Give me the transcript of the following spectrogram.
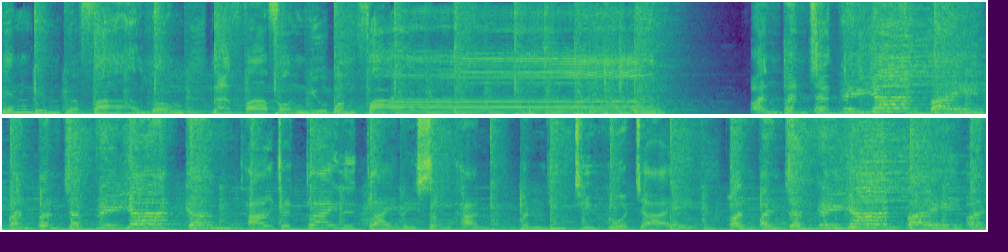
พกพินบินเพื่อฝ่าลมและฝ่าฝนอยู่บนฟ้า ปั่นปั่นจักรยานไป ปั่นปั่นจักรยานกัน ทางจะไกลหรือไกลไม่สำคัญ มันอยู่ที่หัวใจ ปั่นปั่นจักรยานไป ปั่น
